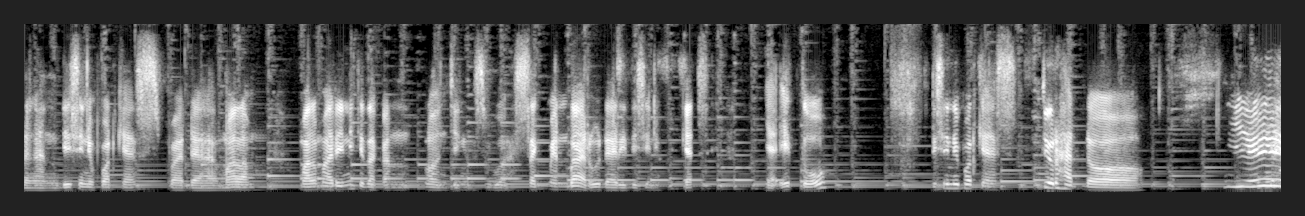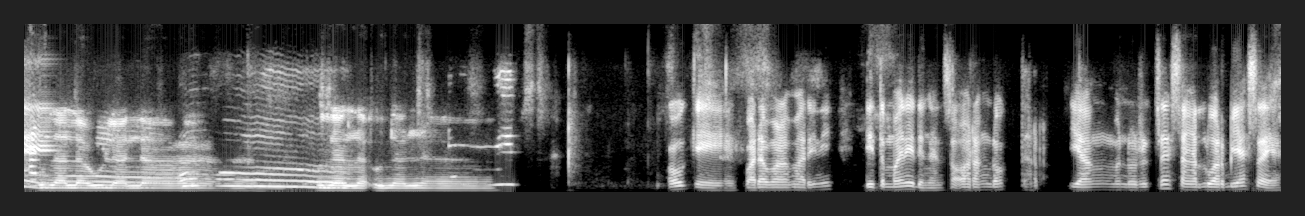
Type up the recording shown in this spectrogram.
dengan di sini podcast pada malam malam hari ini kita akan launching sebuah segmen baru dari di sini podcast yaitu di sini podcast curhat dong. Yeay. Ulala ulala. Ulala ulala. Oke, pada malam hari ini ditemani dengan seorang dokter yang menurut saya sangat luar biasa ya.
